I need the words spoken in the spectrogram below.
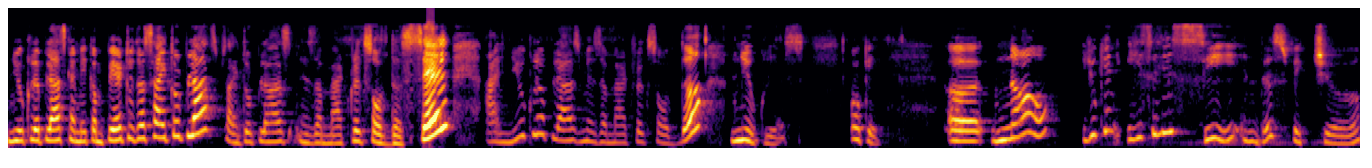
nucleoplasm can be compared to the cytoplasm. Cytoplasm is a matrix of the cell and nucleoplasm is a matrix of the nucleus. Okay, uh, now you can easily see in this picture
